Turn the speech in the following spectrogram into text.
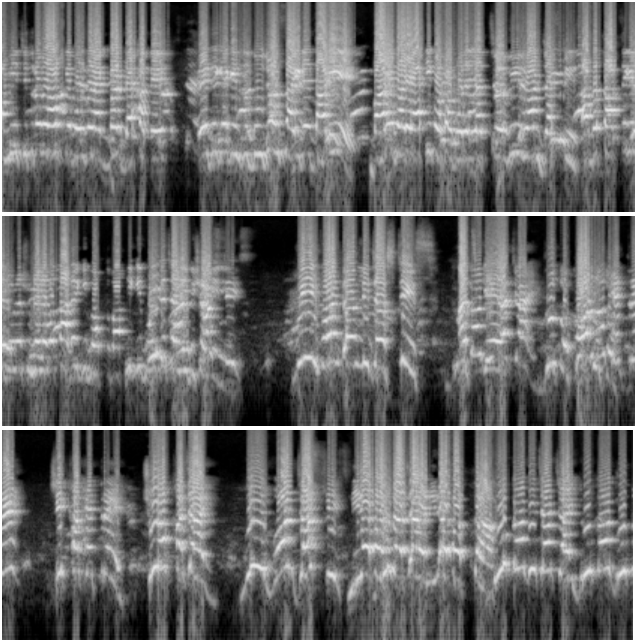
আমি চিত্রগ্রাহককে বলব একবার দেখাতে। এদিকে কিন্তু দুজন সাইডে দাঁড়িয়ে বারে বারে একই কথা বলে যাচ্ছে উই ওয়ান্ট জাস্টিস। আমরা তার থেকে দূরে শুনে নেব তাদের কি বক্তব্য? আপনি কি বলতে চান এই বিষয়টি নিয়ে? উই ওয়ান্ট অনলি জাস্টিস আজকে দ্রুত কর্মক্ষেত্রে শিক্ষা ক্ষেত্রে সুরক্ষা চাই। উই ওয়ান্ট জাস্টিস নিরাপত্তা চাই নিরাপত্তা দ্রুত বিচার চাই দ্রুত দ্রুত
